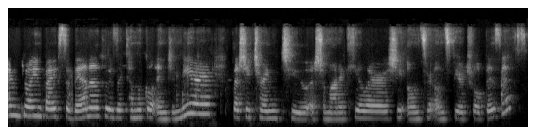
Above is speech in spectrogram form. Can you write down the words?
I'm joined by Savannah, who is a chemical engineer, but she turned to a shamanic healer. She owns her own spiritual business.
